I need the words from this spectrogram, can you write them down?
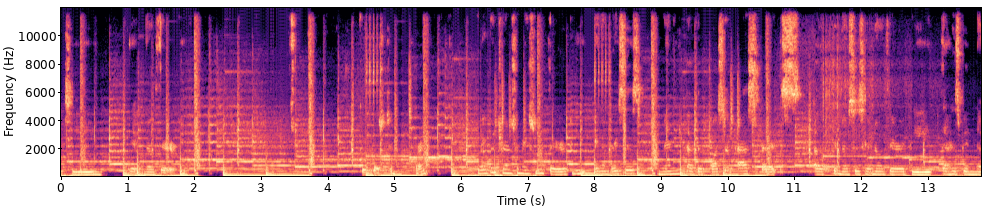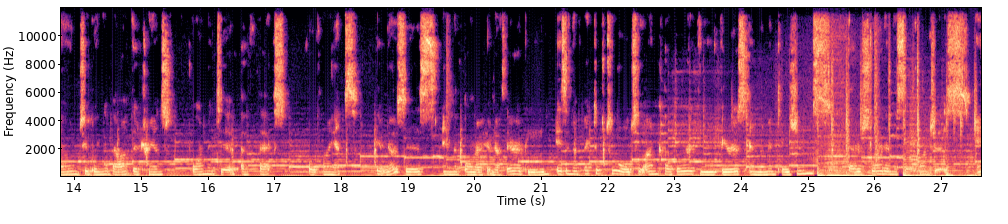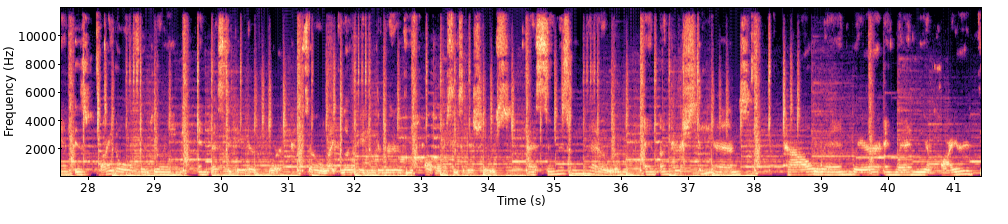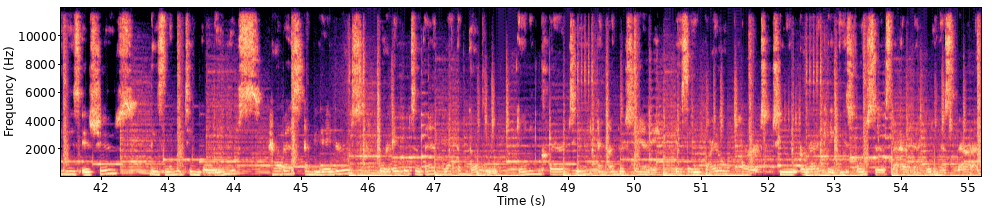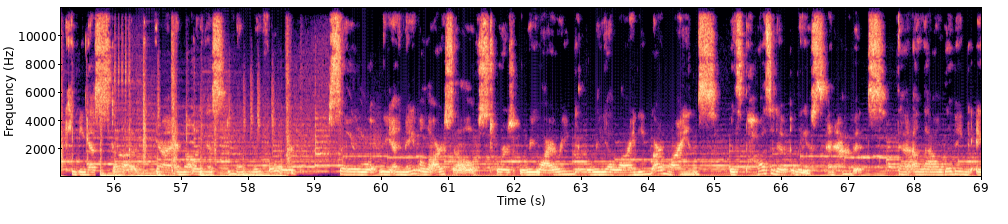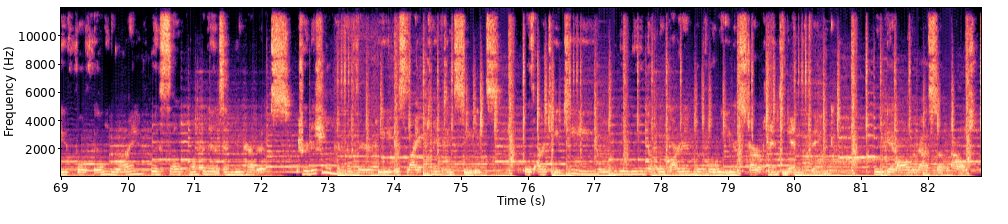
DBT hypnotherapy? Good question, right? Rapid transformational therapy embraces many of the positive aspects of hypnosis hypnotherapy that has been known to bring about the transformative effects for clients. Hypnosis, in the form of hypnotherapy, is an effective tool to uncover the fears and limitations that are stored in the subconscious As soon as we know and understand how, when, where, and when we acquired these issues, these limiting beliefs, habits, and behaviors, we're able to then let them go. Gaining clarity and understanding is a vital part to eradicate these forces that have been holding us back, keeping us stuck, yeah, and not letting us, you know, move forward. So we enable ourselves towards rewiring, realigning our minds with positive beliefs and habits that allow living a fulfilling life with self-confidence and new habits. Traditional hypnotherapy is like planting seeds. With RTT, we weed the whole garden before we even start planting anything. We get all the bad stuff out,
